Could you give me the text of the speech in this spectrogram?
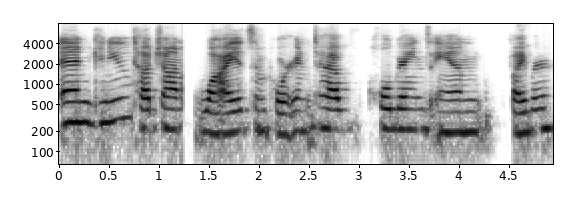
And can you touch on why it's important to have whole grains and fiber?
